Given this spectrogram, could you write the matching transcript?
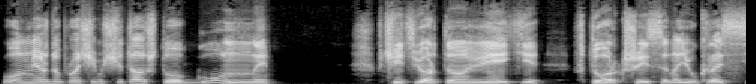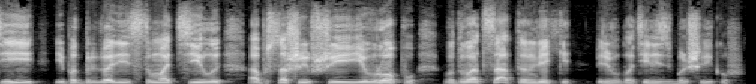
Он, между прочим, считал, что гунны в IV веке вторгшиеся на юг России и под предводительством Атилы, опустошившие Европу в XX веке, перевоплотились в большевиков.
